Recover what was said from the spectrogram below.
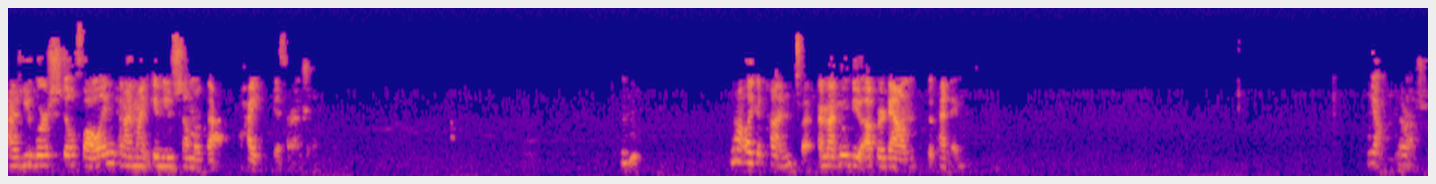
as you were still falling, and I might give you some of that height differential. hmm Not like a ton, but I might move you up or down depending. Yeah, no rush.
